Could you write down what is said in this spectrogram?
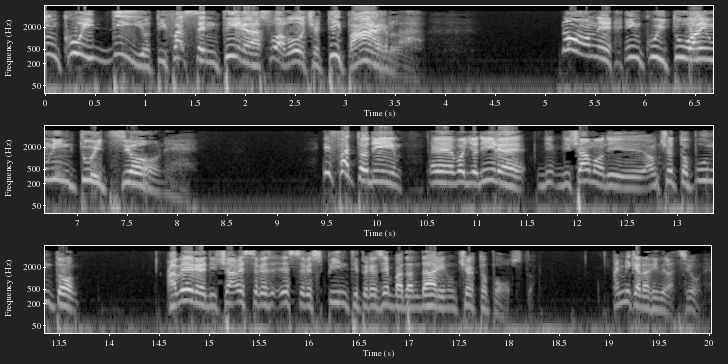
in cui Dio ti fa sentire la sua voce, ti parla. Non in cui tu hai un'intuizione. Il fatto di, eh, voglio dire, di, diciamo, di, a un certo punto avere, diciamo, essere, essere spinti, per esempio, ad andare in un certo posto, è mica la rivelazione.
